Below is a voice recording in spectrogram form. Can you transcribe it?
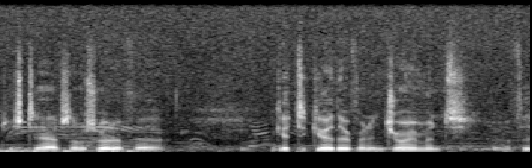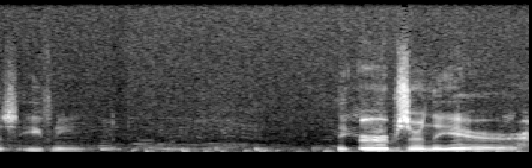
just to have some sort of a get together of an enjoyment of this evening. The herbs are in the air.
